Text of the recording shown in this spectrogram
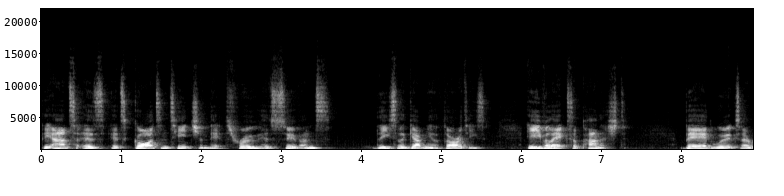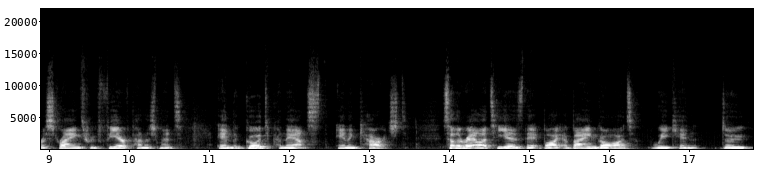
The answer is it's God's intention that through his servants, these are the governing authorities, evil acts are punished, bad works are restrained through fear of punishment, and the good pronounced and encouraged. So the reality is that by obeying God, we can do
